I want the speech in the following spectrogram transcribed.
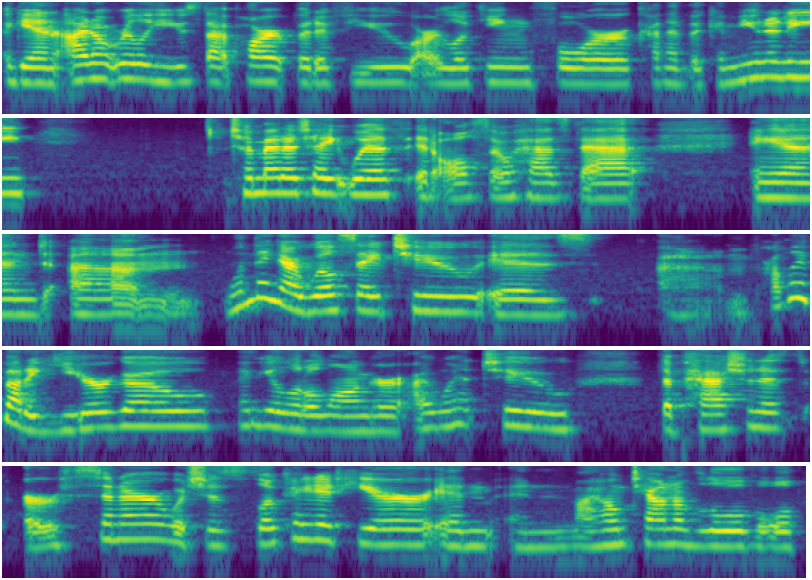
Again i don't really use that part but if you are looking for kind of a community to meditate with it also has that and um, one thing I will say too is um, probably about a year ago, maybe a little longer, I went to the Passionist Earth Center, which is located here in, in my hometown of Louisville.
